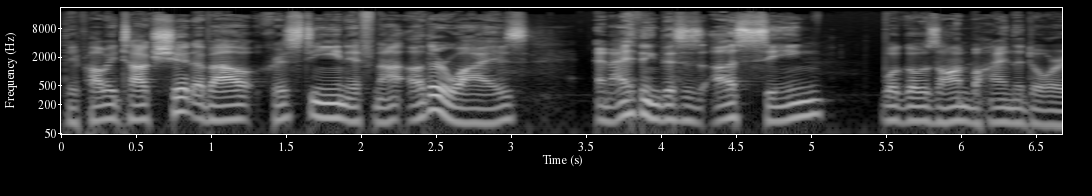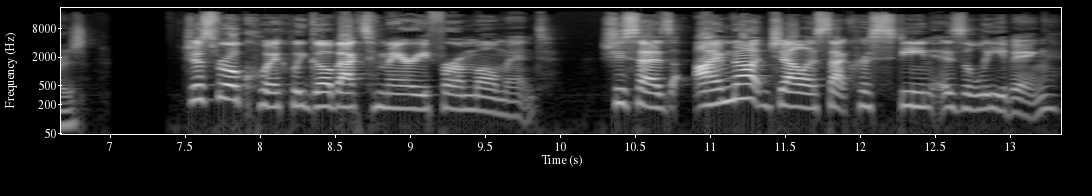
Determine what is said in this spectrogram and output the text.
They probably talk shit about Christine, if not other wives. And I think this is us seeing what goes on behind the doors. Just real quick, we go back to Meri for a moment. She says, I'm not jealous that Christine is leaving.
